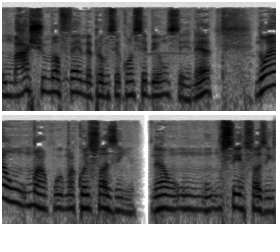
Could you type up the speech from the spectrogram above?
Um macho e uma fêmea para você conceber um ser, né? Não é um- uma, uma coisa sozinha, né? Um, um ser sozinho,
